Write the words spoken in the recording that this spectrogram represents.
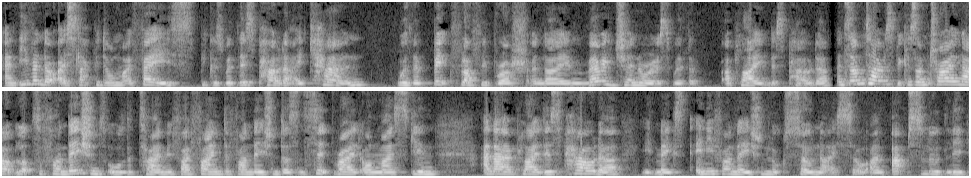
And even though I slap it on my face, because with this powder I can, with a big fluffy brush and I'm very generous with applying this powder. And sometimes because I'm trying out lots of foundations all the time, if I find the foundation doesn't sit right on my skin and I apply this powder, it makes any foundation look so nice. So I'm absolutely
